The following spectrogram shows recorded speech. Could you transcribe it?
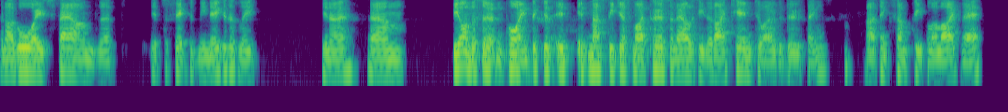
and I've always found that it's affected me negatively. You know, um, beyond a certain point, because it, it must be just my personality that I tend to overdo things. And I think some people are like that.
